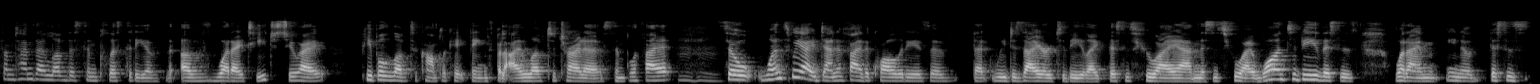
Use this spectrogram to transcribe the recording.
sometimes I love the simplicity of, of what I teach too. I people love to complicate things, but I love to try to simplify it. Mm-hmm. So once we identify the qualities of that we desire to be, like this is who I am, this is who I want to be, this is what I'm, you know, this is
